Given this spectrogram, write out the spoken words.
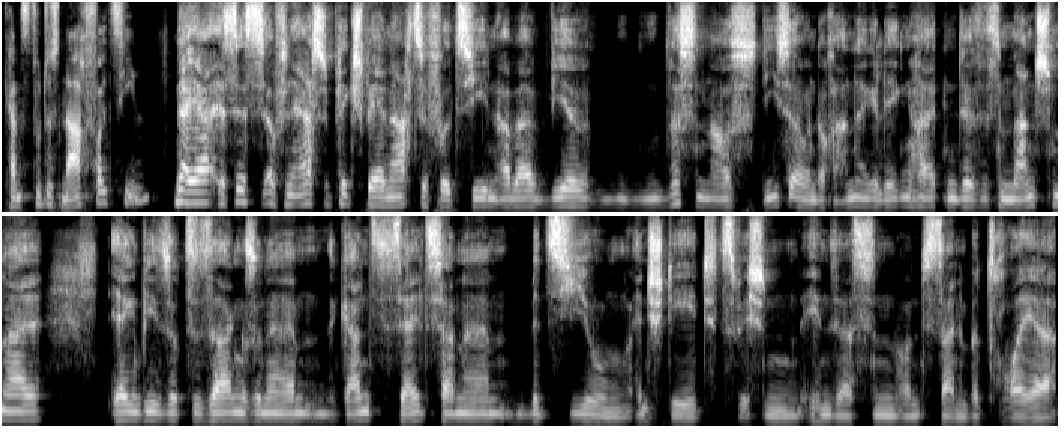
Kannst du das nachvollziehen? Naja, es ist auf den ersten Blick schwer nachzuvollziehen, aber wir wissen aus dieser und auch anderen Gelegenheiten, dass es manchmal irgendwie sozusagen so eine ganz seltsame Beziehung entsteht zwischen Insassen und seinem Betreuer.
